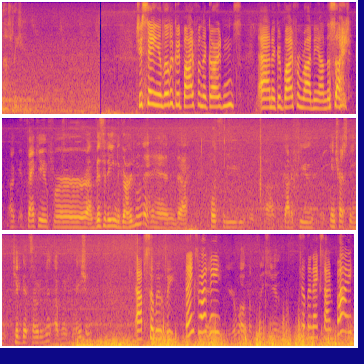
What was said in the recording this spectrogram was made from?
lovely. Just saying a little goodbye from the gardens and a goodbye from Rodney on the side. Okay, thank you for uh, visiting the garden and uh, hopefully you uh, got a few interesting tidbits out of it of information. Absolutely thanks Rodney You're welcome. Thank you. till the next time bye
